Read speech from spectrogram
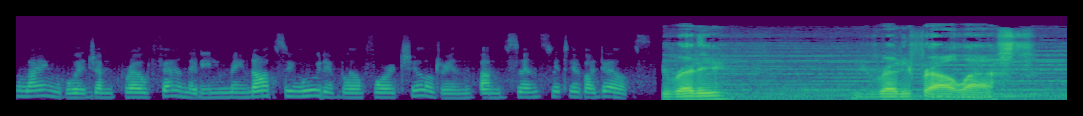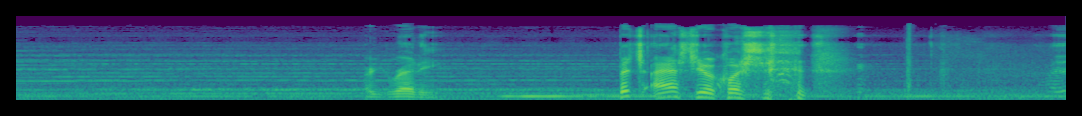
video contains strong language and profanity may not be suitable for children and sensitive adults. You ready? You ready for Outlast? Are you ready? Bitch, I asked you a question. I,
